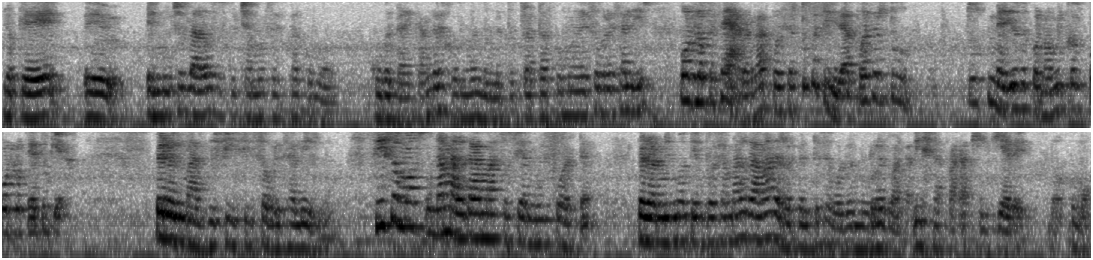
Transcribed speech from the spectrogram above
Lo que eh, en muchos lados escuchamos esta como cubeta de cangrejos, ¿no? En donde tú tratas como de sobresalir por lo que sea, ¿verdad? Puede ser tu creatividad, puede ser tu, tus medios económicos, por lo que tú quieras. Pero es más difícil sobresalir, ¿no? Sí somos una amalgama social muy fuerte, pero al mismo tiempo esa amalgama de repente se vuelve muy resbaladiza para quien quiere, ¿no? Como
